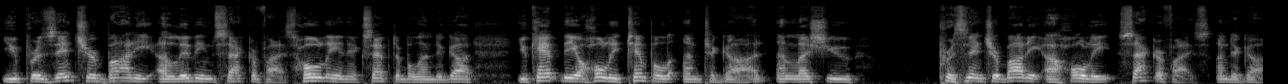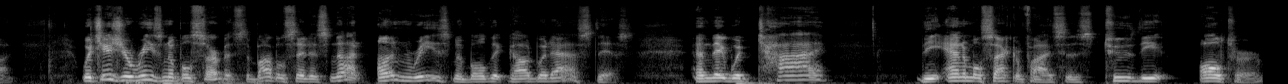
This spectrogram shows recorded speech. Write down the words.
You present your body a living sacrifice, holy and acceptable unto God. You can't be a holy temple unto God unless you present your body a holy sacrifice unto God, which is your reasonable service. The Bible said it's not unreasonable that God would ask this. And they would tie the animal sacrifices to the altar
